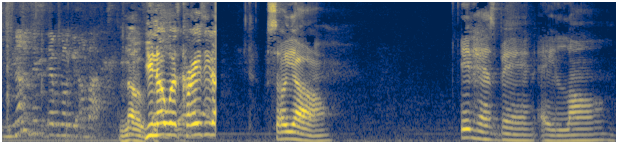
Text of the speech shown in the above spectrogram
is none of this is ever gonna get unboxed. No. You know what's crazy though? So y'all, it has been a long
